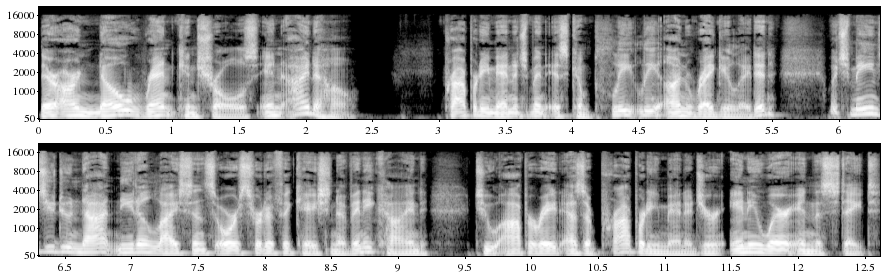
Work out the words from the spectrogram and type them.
There are no rent controls in Idaho. Property management is completely unregulated, which means you do not need a license or certification of any kind to operate as a property manager anywhere in the state.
